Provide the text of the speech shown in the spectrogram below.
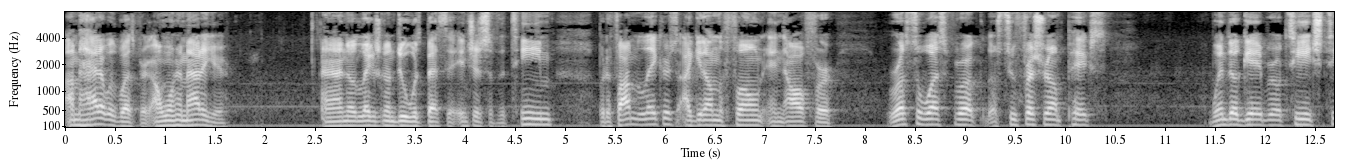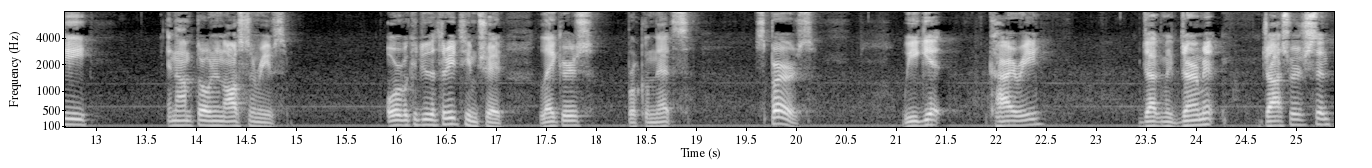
I'm had it with Westbrook. I want him out of here. And I know the Lakers are going to do what's best in the interest of the team. But if I'm the Lakers, I get on the phone and offer Russell Westbrook, those two first round picks, Wenyen Gabriel, THT, and I'm throwing in Austin Reaves. Or we could do the three team trade Lakers, Brooklyn Nets, Spurs. We get Kyrie, Doug McDermott, Josh Richardson.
